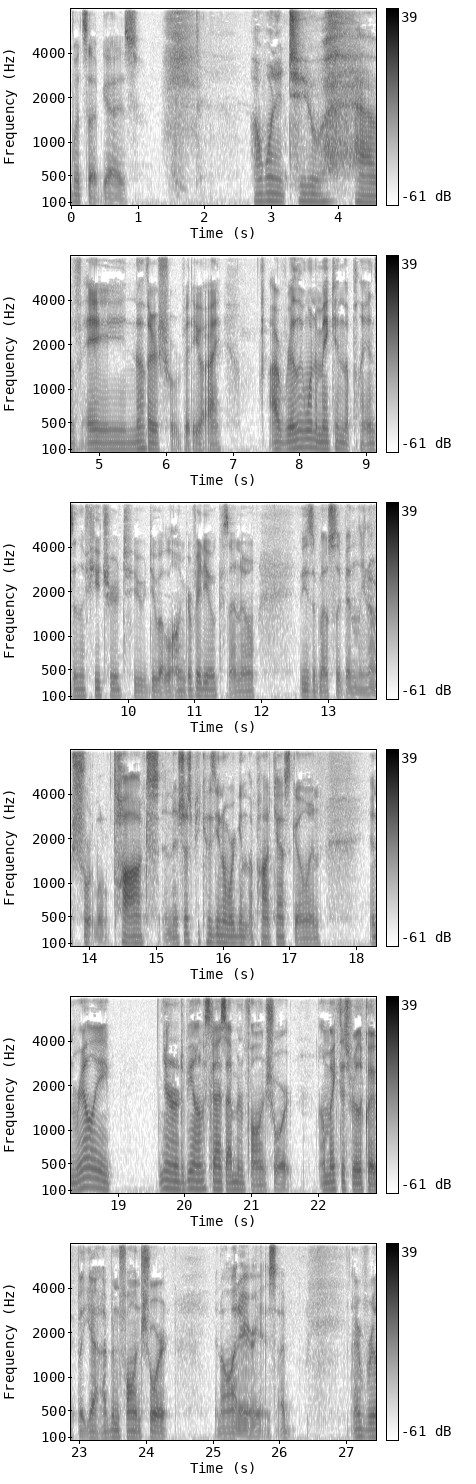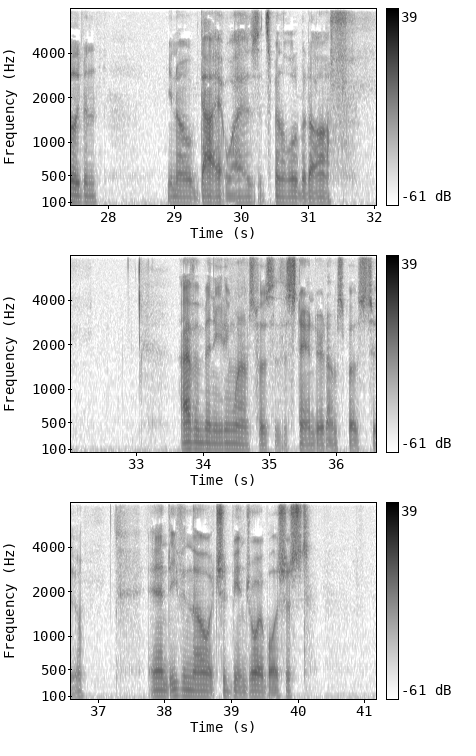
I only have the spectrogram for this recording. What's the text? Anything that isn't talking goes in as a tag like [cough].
What's up, guys? I wanted to have a, another short video. I I really want to make in the plans in the future to do a longer video because I know these have mostly been, you know, short little talks, and it's just because, you know, we're getting the podcast going. And really, you know, to be honest, guys, I've been falling short. I'll make this really quick, but yeah, I've been falling short in a lot of areas. I've, I've really been, you know, diet wise, it's been a little bit off. I haven't been eating when I'm supposed to, the standard I'm supposed to. And even though it should be enjoyable, it's just,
